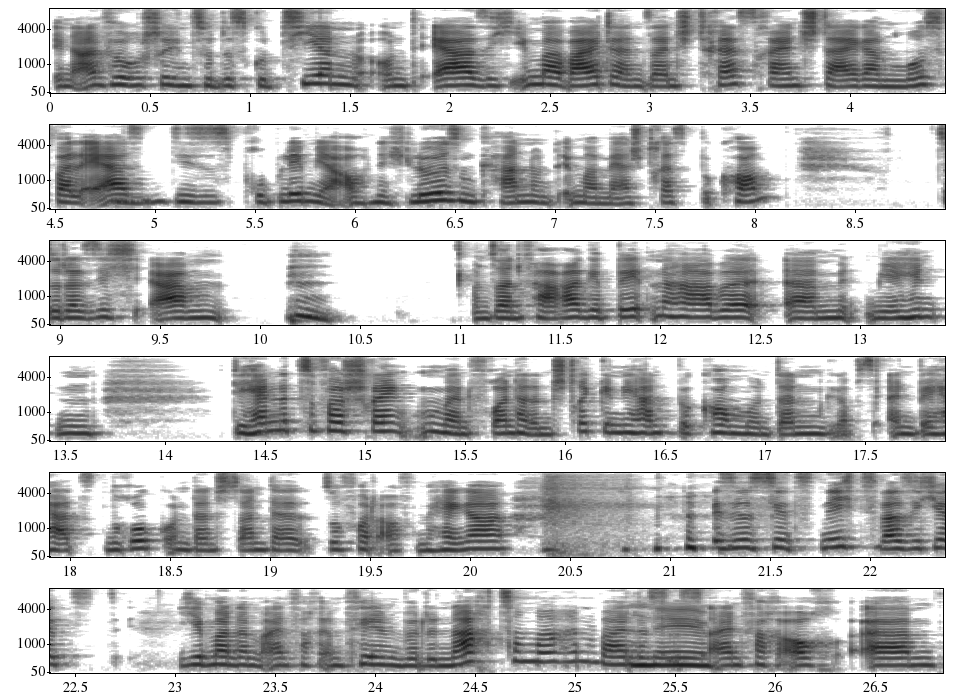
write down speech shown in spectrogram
in Anführungsstrichen zu diskutieren und er sich immer weiter in seinen Stress reinsteigern muss, weil er mhm. dieses Problem ja auch nicht lösen kann und immer mehr Stress bekommt, sodass ich ähm, unseren Fahrer gebeten habe, äh, mit mir hinten die Hände zu verschränken. Mein Freund hat einen Strick in die Hand bekommen und dann gab es einen beherzten Ruck und dann stand er sofort auf dem Hänger. es ist jetzt nichts, was ich jetzt jemandem einfach empfehlen würde, nachzumachen, weil es nee. ist einfach auch ähm,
